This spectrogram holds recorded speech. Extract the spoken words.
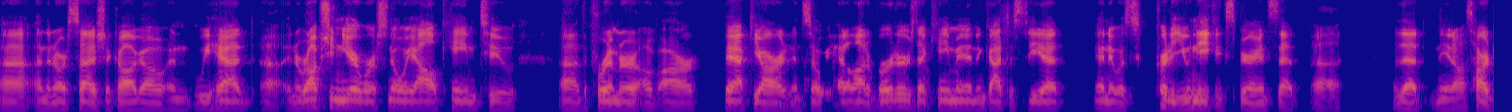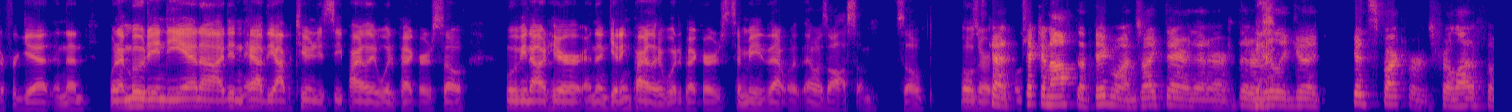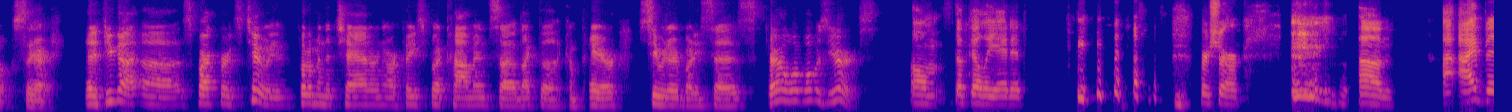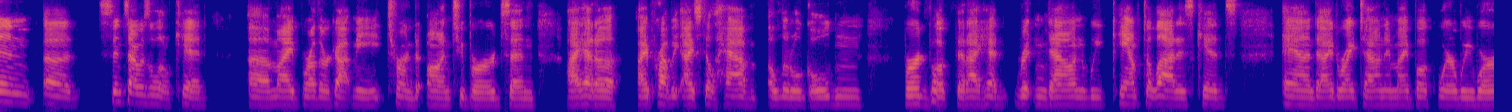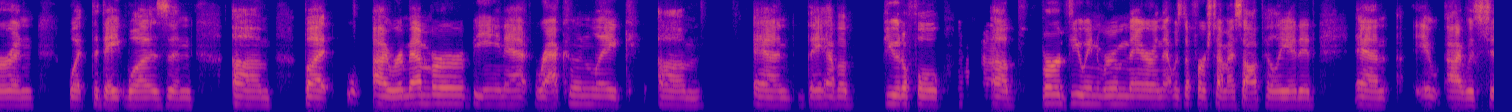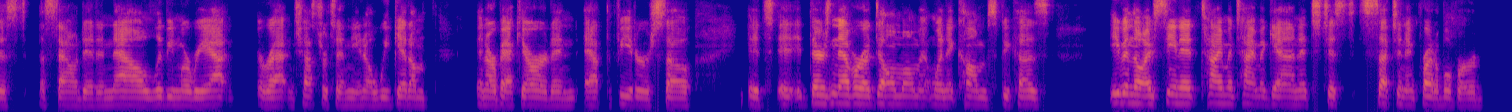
uh, on the north side of Chicago, and we had uh, an eruption year where a snowy owl came to uh, the perimeter of our backyard, and so we had a lot of birders that came in and got to see it, and it was pretty unique experience that uh, that you know it's hard to forget. And then when I moved to Indiana, I didn't have the opportunity to see pileated woodpeckers, so moving out here and then getting pileated woodpeckers to me that was that was awesome. So those are kind of ticking off the big ones right there that are that are really good good spark birds for a lot of folks there. And if you got uh spark birds too, you put them in the chat or in our Facebook comments. I'd like to compare, see what everybody says. Carol, what, what was yours? Um, the pileated, for sure. um, I, I've been uh since I was a little kid uh, my brother got me turned on to birds and i had a i probably i still have a little golden bird book that i had written down. We camped a lot as kids and i'd write down in my book where we were and what the date was and um, but i remember being at raccoon lake um, and they have a beautiful uh, bird viewing room there and that was the first time i saw a pileated and it, i was just astounded. And now living where we at are at in Chesterton, you know, we get them in our backyard and at the feeders. So it's it, there's never a dull moment when it comes because even though I've seen it time and time again, it's just such an incredible bird.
